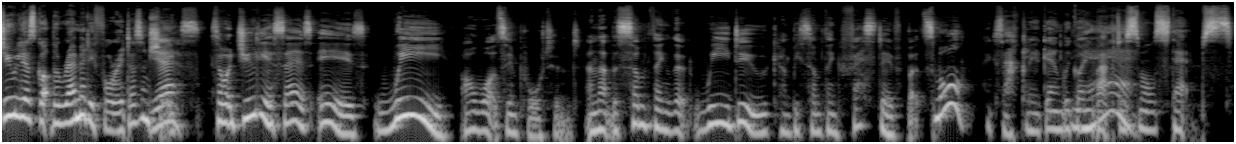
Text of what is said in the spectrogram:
Julia's got the remedy for it, doesn't she? Yes. So what Julia says is we are what's important and that there's something that we do can be something festive but small. Exactly. Again, we're going back to small steps.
